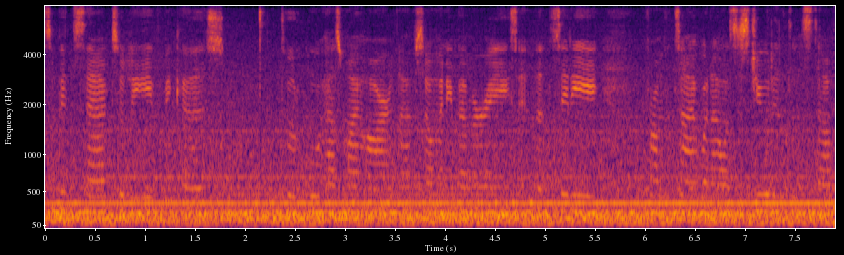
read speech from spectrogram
feels a bit sad to leave because Turku has my heart. I have so many memories in that city from the time when I was a student and stuff.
